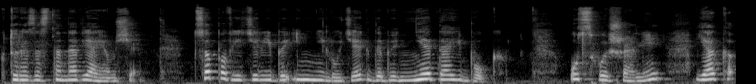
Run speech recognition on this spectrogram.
które zastanawiają się, co powiedzieliby inni ludzie, gdyby nie daj Bóg usłyszeli, jak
